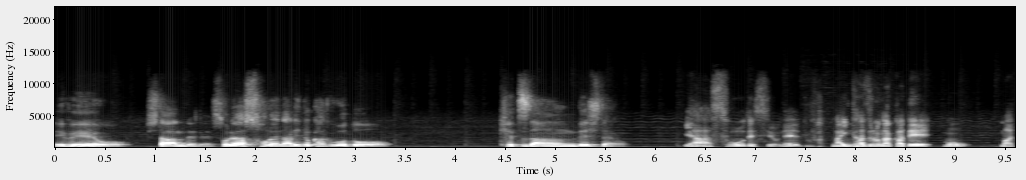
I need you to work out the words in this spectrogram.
FA をしたんでねそれはそれなりの覚悟と決断でしたよ。いやー、そうですよね。ファイターズの中でもう、まあ、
